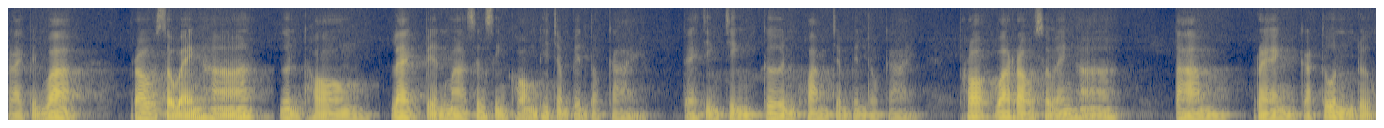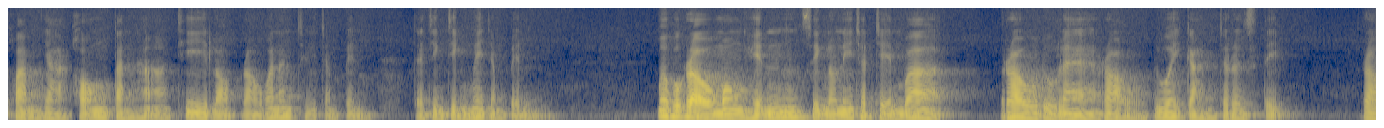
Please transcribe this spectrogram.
กลายเป็นว่า เราแสวงหาเงินทอง แลกเปลี่ยนมาซึ่งสิ่งของที่จำเป็นต่อกาย แต่จริงๆ เกินความจำเป็นต่อกาย เพราะว่าเราแสวงหาตามแรงกระตุ้นหรือความอยากของตัณหาที่หลอกเราว่านั่นคือจำเป็น แต่จริงๆ ไม่จำเป็น เมื่อพวกเรามองเห็นสิ่งเหล่านี้ชัดเจนว่า เราดูแลเราด้วยการเจริญสติ เรา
